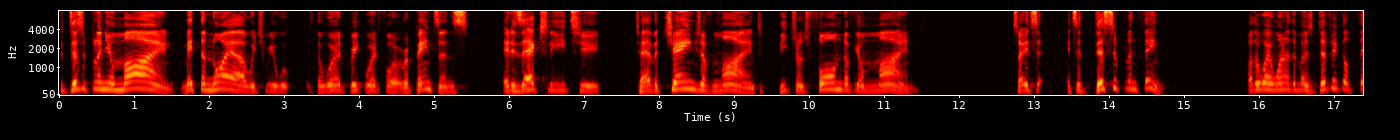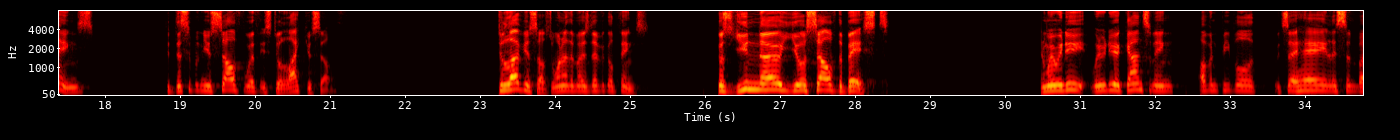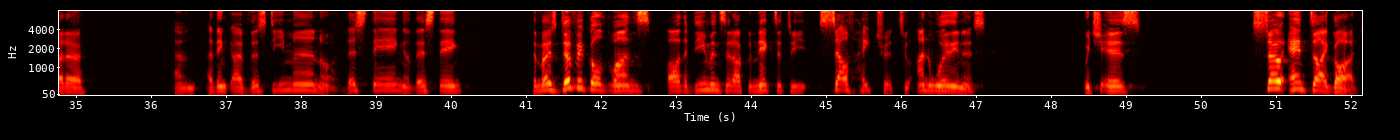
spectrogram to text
To discipline your mind, metanoia, which we, is the word Greek word for repentance, it is actually to, to have a change of mind, to be transformed of your mind. So it's a, it's a discipline thing. By the way, one of the most difficult things to discipline yourself with is to like yourself. To love yourself is one of the most difficult things because you know yourself the best. And when we do when we do a counseling, often people would say, "Hey, listen, but uh, um, I think I have this demon or this thing or this thing." But the most difficult ones are the demons that are connected to self hatred, to unworthiness, which is so anti God.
